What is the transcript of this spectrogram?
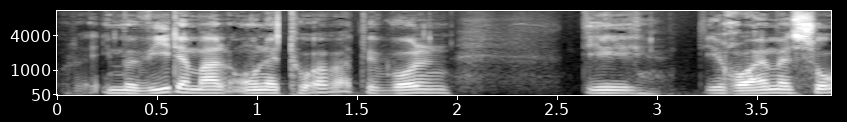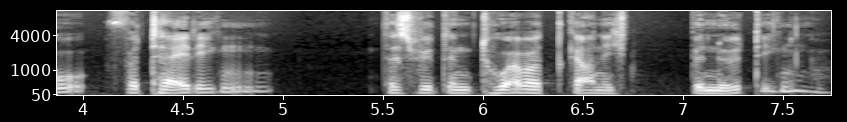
oder immer wieder mal ohne Torwart. Wir wollen die, die Räume so verteidigen, dass wir den Torwart gar nicht benötigen.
